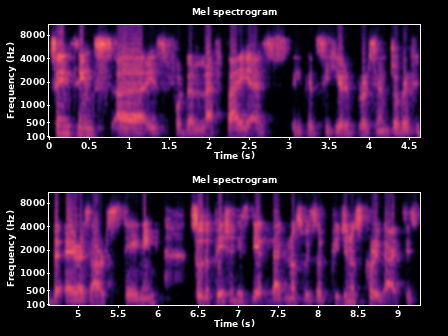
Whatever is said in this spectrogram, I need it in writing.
Same things uh, is for the left eye, as you can see here in fluorescent angiography, the areas are staining. So the patient is diagnosed with serpiginous choroiditis,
